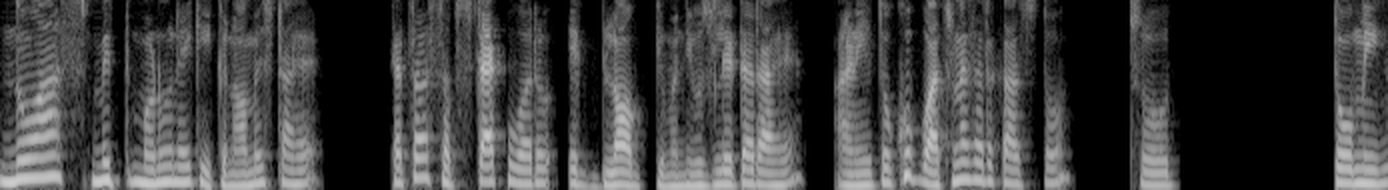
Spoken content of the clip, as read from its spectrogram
Noah Smith म्हणून एक इकॉनॉमिस्ट आहे. त्याचा सबस्टॅकवर एक ब्लॉग किंवा न्यूजलेटर आहे आणि तो खूप वाचण्यासारखा असतो. सो तो मी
